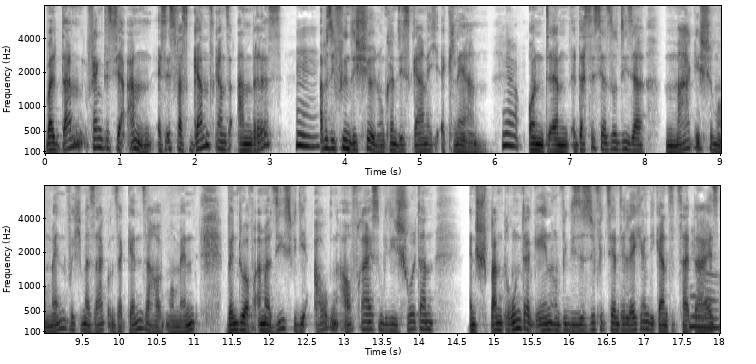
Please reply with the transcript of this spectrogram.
weil dann fängt es ja an. Es ist was ganz, ganz anderes, hm. aber sie fühlen sich schön und können sich es gar nicht erklären. Ja. Und ähm, das ist ja so dieser magische Moment, wo ich immer sage, unser Gänsehautmoment, wenn du auf einmal siehst, wie die Augen aufreißen, wie die Schultern entspannt runtergehen und wie dieses suffiziente Lächeln die ganze Zeit ja. da ist.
